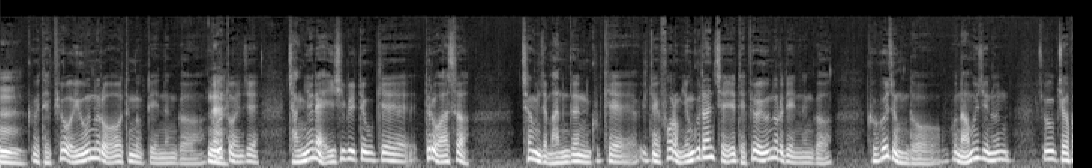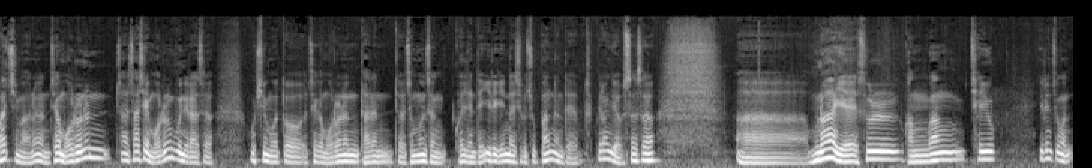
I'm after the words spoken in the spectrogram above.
음. 그 대표 의원으로 등록돼 있는 거 네. 그것도 이제 작년에 21대 국회에 들어와서 처음 이제 만든 국회 일종의 포럼 연구단체의 대표 의원으로 돼 있는 거 그거 정도 그 나머지는 쭉 제가 봤지만은 제가 모르는 자- 자세히 모르는 분이라서 혹시 뭐 또 제가 모르는 다른 저 전문성 관련된 이력이 있나 싶어 쭉 봤는데 특별한 게 없어서 아 문화 예술 관광 체육 이런 쪽은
